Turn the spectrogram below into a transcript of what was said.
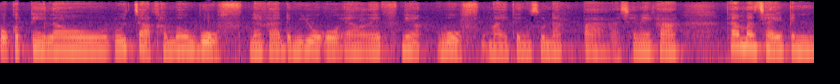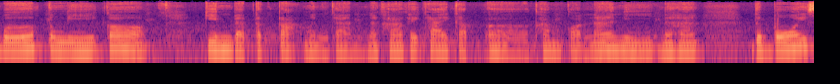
ปกติเรารู้จักคำว่า wolf นะคะ W O L F เนี่ย wolf หมายถึงสุนัขป่าใช่ไหมคะ ถ้ามาใช้เป็น verb ตรงนี้ก็ กินแบบตะกะเหมือนกันนะคะ คล้ายๆกับคำก่อนหน้านี้นะคะ The boys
